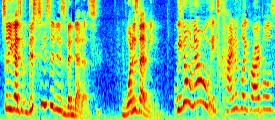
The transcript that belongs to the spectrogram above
So you guys, this season is vendettas. What does that mean? We don't know. It's kind of like rivals.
